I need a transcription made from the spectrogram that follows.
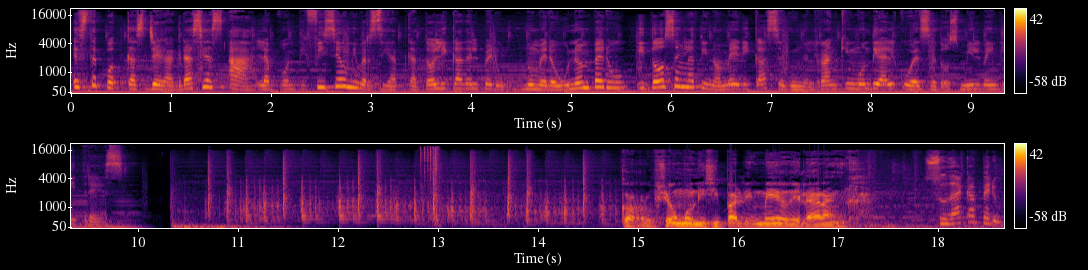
Este podcast llega gracias a la Pontificia Universidad Católica del Perú, número uno en Perú y dos en Latinoamérica según el ranking mundial QS 2023. Corrupción municipal en medio de la granja. Sudaca, Perú.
